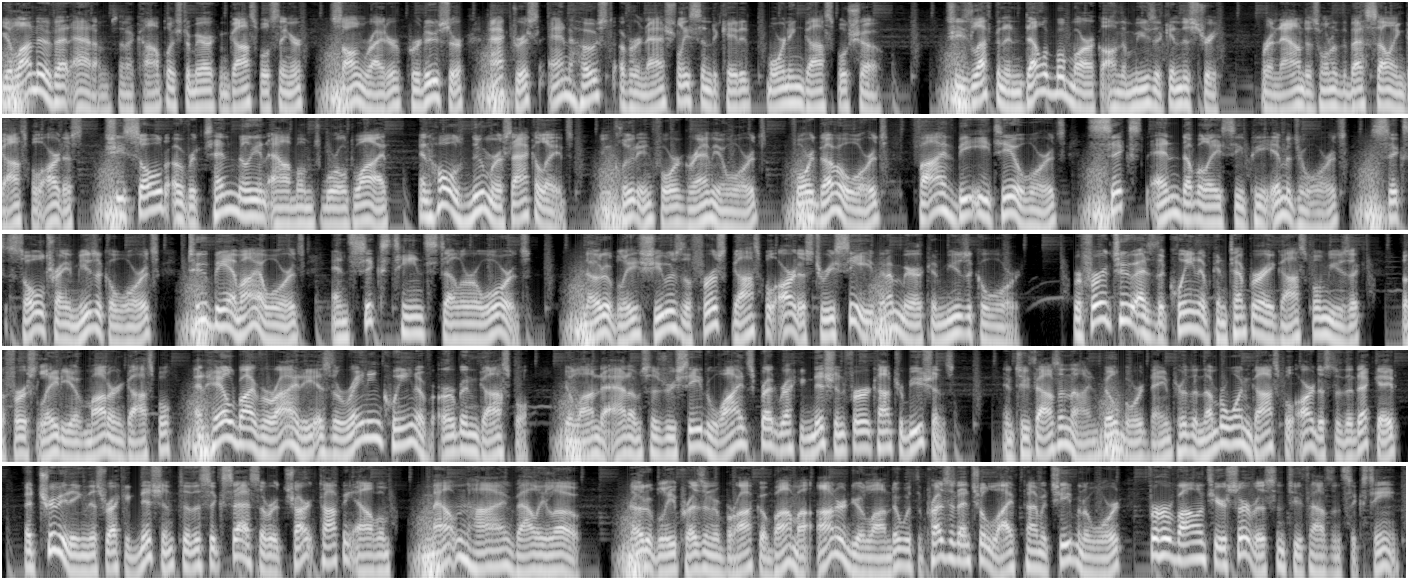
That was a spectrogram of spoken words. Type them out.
Yolanda Yvette Adams, an accomplished American gospel singer, songwriter, producer, actress, and host of her nationally syndicated morning gospel show. She's left an indelible mark on the music industry. Renowned as one of the best selling gospel artists, she's sold over 10 million albums worldwide and holds numerous accolades, including four Grammy Awards, four Dove Awards, five BET Awards, six NAACP Image Awards, six Soul Train Music Awards, two BMI Awards, and 16 Stellar Awards. Notably, she was the first gospel artist to receive an American Music Award. Referred to as the Queen of Contemporary Gospel Music, the First Lady of Modern Gospel, and hailed by Variety as the reigning queen of urban gospel, Yolanda Adams has received widespread recognition for her contributions. In 2009, Billboard named her the number one gospel artist of the decade, attributing this recognition to the success of her chart topping album, Mountain High, Valley Low. Notably, President Barack Obama honored Yolanda with the Presidential Lifetime Achievement Award for her volunteer service in 2016.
